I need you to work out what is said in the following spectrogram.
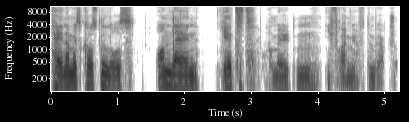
Teilnahme ist kostenlos. Online jetzt anmelden. Ich freue mich auf den Workshop.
